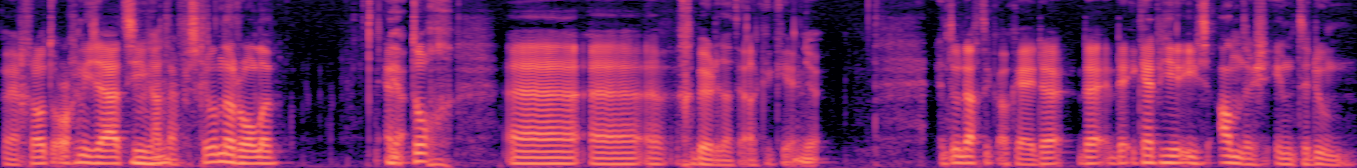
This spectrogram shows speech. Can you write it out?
een grote organisatie, Mhm. had daar verschillende rollen. En toch eh, gebeurde dat elke keer. Ja. En toen dacht ik: oké, ik heb hier iets anders in te doen.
